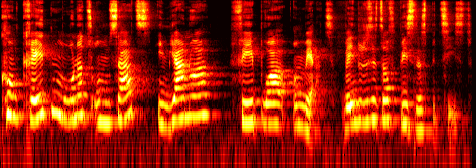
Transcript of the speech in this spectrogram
konkreten Monatsumsatz im Januar, Februar und März, wenn du das jetzt auf Business beziehst.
